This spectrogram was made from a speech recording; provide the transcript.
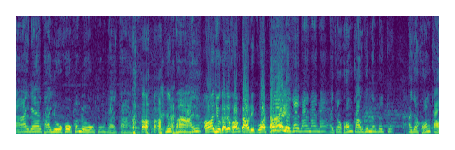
ตายแล้วถ้าอยู่โคกขำโหลงสงสัยตายที่ผายอ๋ออยู่กับเจ้าของเก่าดีกว่าเอตาอยไม่ใช่ไม่ไม่ไม่ไอ้เจ้าของเก่าที่มันไปไอ้เจ้าของเก่า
